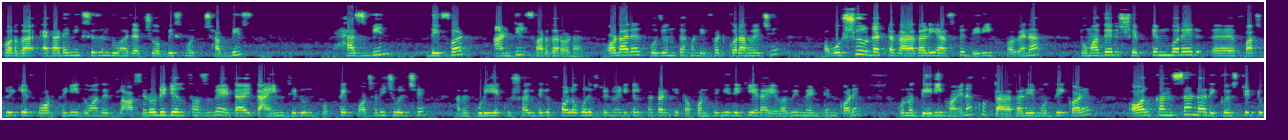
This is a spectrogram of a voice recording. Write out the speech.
for the academic session দু হাজার চব্বিশ ছাব্বিশ has been deferred until further order অর্ডারের পর্যন্ত এখন ডিফার্ড করা হয়েছে। অবশ্যই অর্ডারটা তাড়াতাড়ি আসবে, দেরি হবে না। তোমাদের সেপ্টেম্বরের ফার্স্ট উইকের পর থেকেই তোমাদের ক্লাসেরও ডিটেলস আসবে। এটাই টাইম শিডিউল প্রত্যেক বছরই চলছে। আমি কুড়ি একুশ সাল থেকে ফলো করি স্টেট মেডিকেল ফ্যাকাল্টি তখন থেকেই দেখি এরা এভাবেই মেনটেন করে। কোনো দেরি হয় না, খুব তাড়াতাড়ির মধ্যেই করে। All concern are requested to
